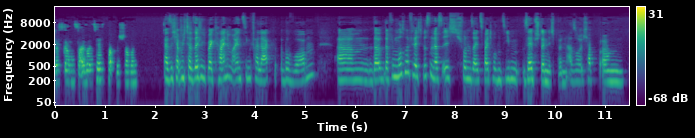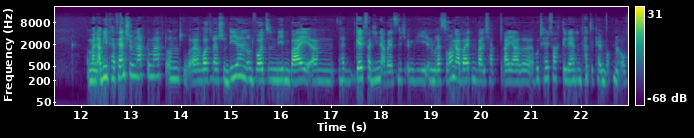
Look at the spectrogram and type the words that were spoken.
das Ganze, also als Self-Publisherin? Also ich habe mich tatsächlich bei keinem einzigen Verlag beworben. Ähm, da, dafür muss man vielleicht wissen, dass ich schon seit 2007 selbstständig bin. Also ich habe ähm, mein Abi per Fernstudium nachgemacht und äh, wollte dann studieren und wollte nebenbei ähm, halt Geld verdienen, aber jetzt nicht irgendwie in einem Restaurant arbeiten, weil ich habe drei Jahre Hotelfach gelernt und hatte keinen Bock mehr auf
